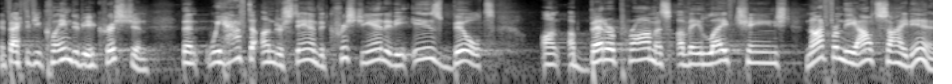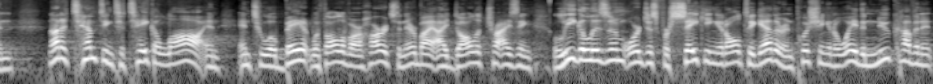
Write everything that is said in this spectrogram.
In fact, if you claim to be a Christian, then we have to understand that Christianity is built on a better promise of a life changed, not from the outside in, not attempting to take a law and, and to obey it with all of our hearts and thereby idolatrizing legalism or just forsaking it altogether and pushing it away. The new covenant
